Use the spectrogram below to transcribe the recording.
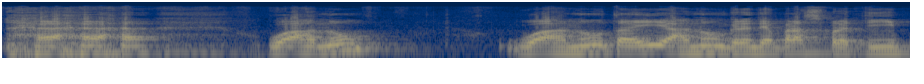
o Arnon, o Arnon tá aí. Arnon, um grande abraço para ti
